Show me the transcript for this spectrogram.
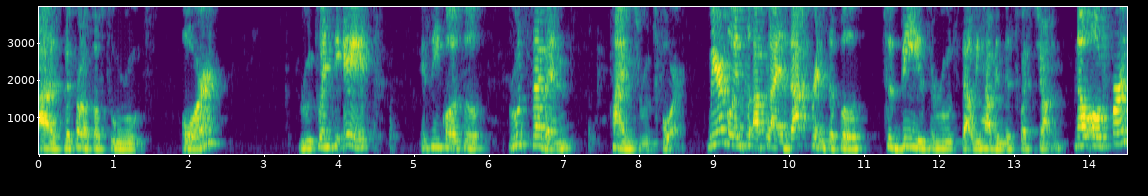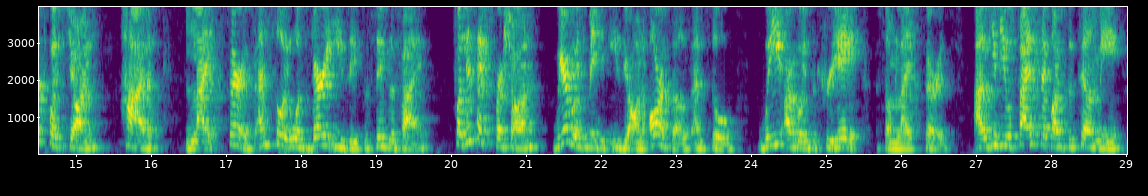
as the product of two roots. Or root 28 is equal to root 7 times root 4. We are going to apply that principle to these roots that we have in this question. Now, our first question had like surds, and so it was very easy to simplify. For this expression, we are going to make it easier on ourselves, and so we are going to create some like surds. I'll give you five seconds to tell me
